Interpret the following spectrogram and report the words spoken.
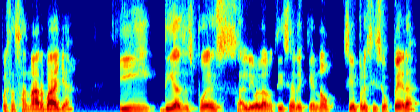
pues a sanar, vaya. Y días después salió la noticia de que no, siempre sí se opera.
